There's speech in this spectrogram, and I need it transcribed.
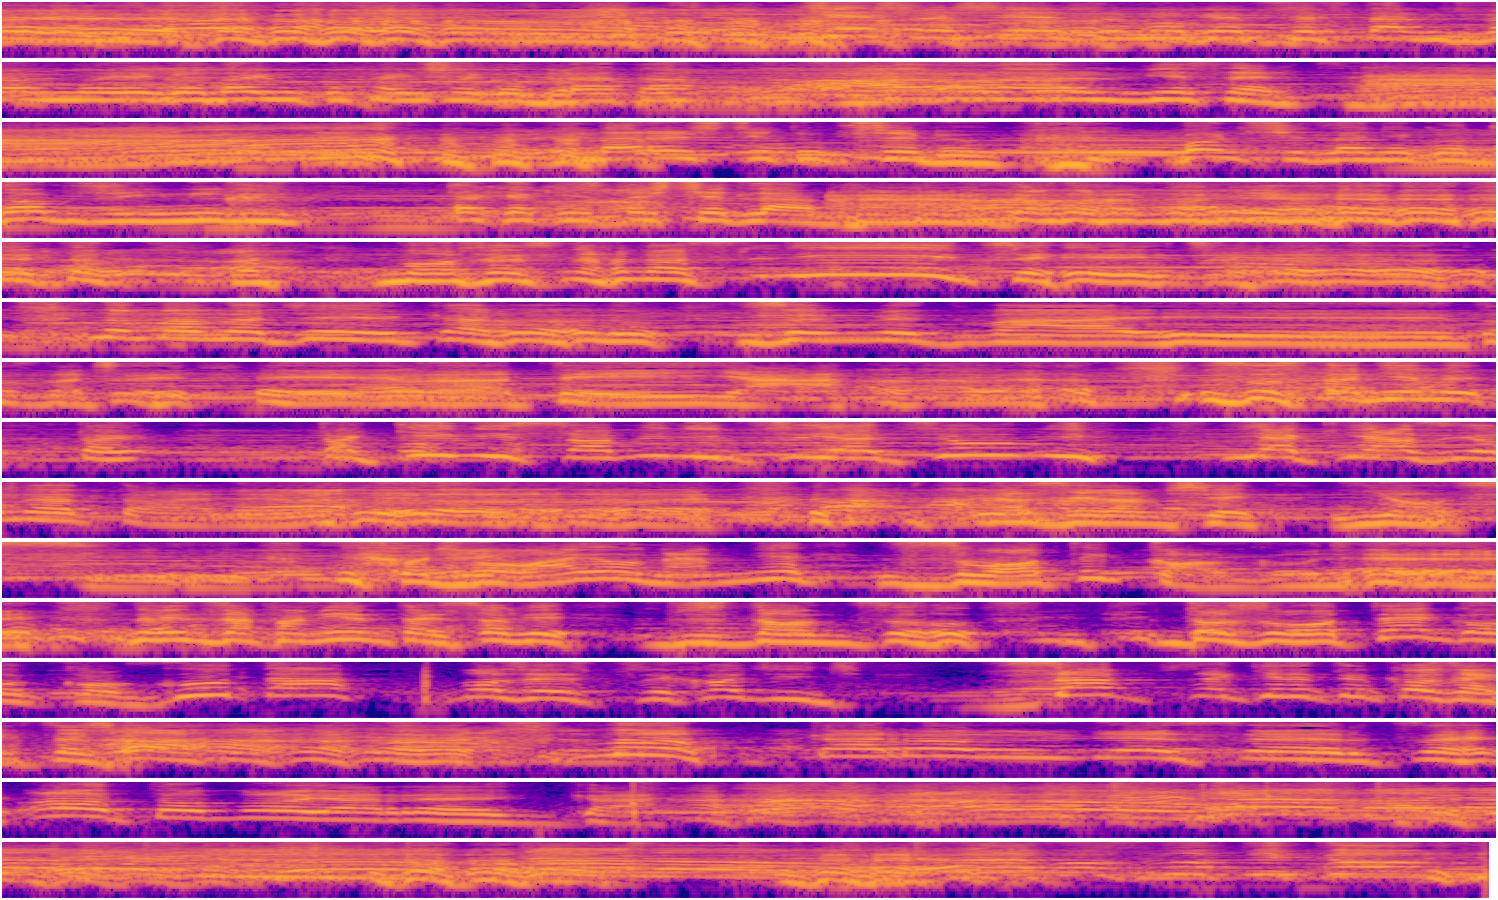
Cieszę się, że mogę przedstawić wam mojego najukochańszego brata, Karola Lwie Serce. Nareszcie tu przybył. Bądźcie dla niego dobrzy i mili, tak jak jesteście dla mnie. No, no nie, to możesz na nas liczyć. No mam nadzieję, Karolu, że my dwaj, to znaczy e, ty i ja, zostaniemy ta, takimi samymi przyjaciółmi, jak ja z Jonatanem. Nazywam się Jossi, choć wołają na mnie Złoty Kogut. No więc zapamiętaj sobie, brzdącu, do Złotego Koguta możesz przychodzić zawsze, kiedy tylko zechcesz. No, Karol lwie serce, oto moja ręka. Brawo, Złoty Kogut!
